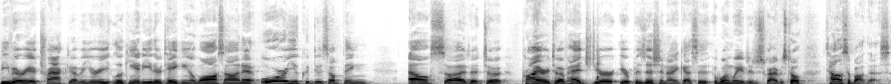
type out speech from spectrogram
be very attractive and you're looking at either taking a loss on it or you could do something else uh, to, to, prior to have hedged your, your position, I guess is one way to describe it. So tell us about this.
